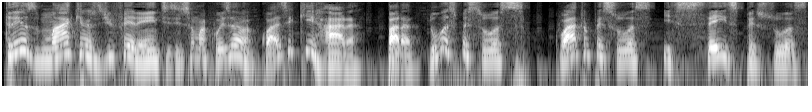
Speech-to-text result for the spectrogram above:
três máquinas diferentes, isso é uma coisa quase que rara. Para duas pessoas, quatro pessoas e seis pessoas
